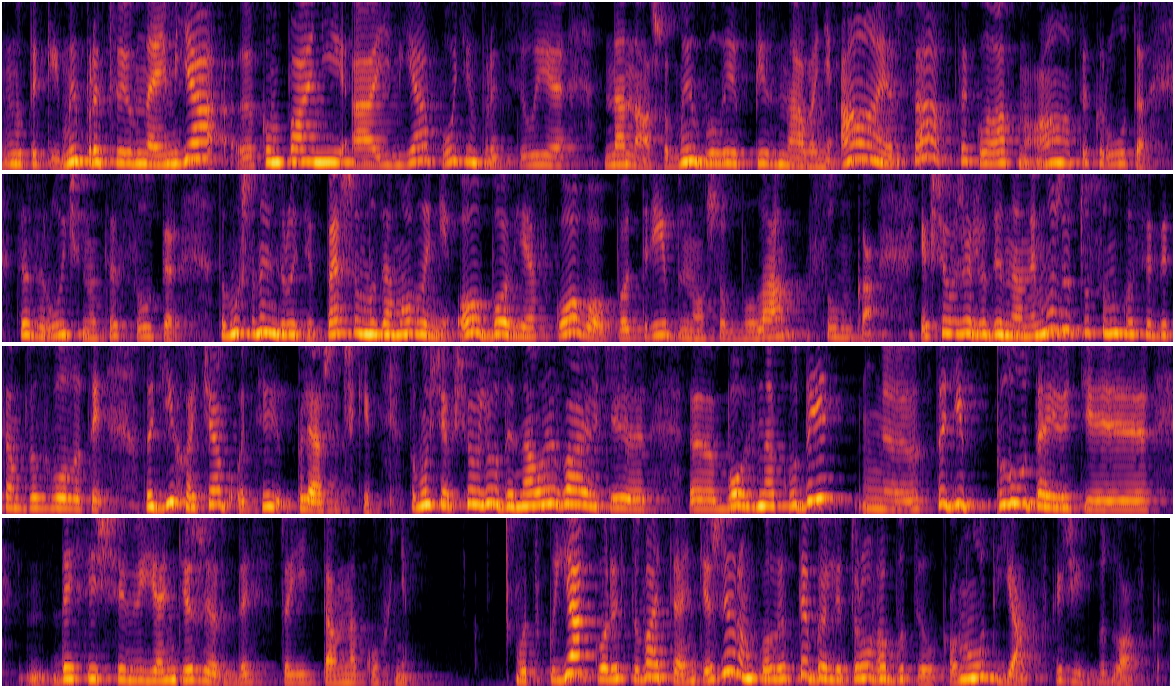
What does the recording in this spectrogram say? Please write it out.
ну, такі. Ми працюємо на ім'я е, компанії, а ім'я потім працює на нас, щоб ми були впізнавані. А, Ерсак, це класно, а, це круто, це зручно, це супер. Тому, шановні друзі, в першому замовленні обов'язково потрібно, щоб була сумка. Якщо вже людина не може ту сумку собі там дозволити, тоді хоча б оці пляшечки. Тому що якщо люди наливають е, е, Бог зна куди, е, тоді плутають е, десь іще антижир десь стоїть там на кухні. От як користуватися антижиром, коли в тебе літрова бутилка? Ну от як, скажіть, будь ласка.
